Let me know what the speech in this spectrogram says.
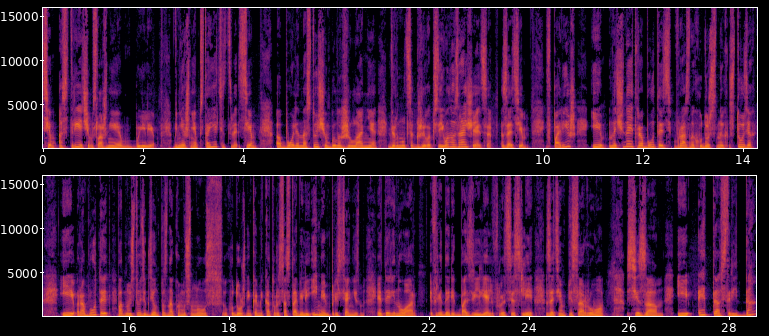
тем острее, чем сложнее были внешние обстоятельства, тем э, более настойчивым было желание вернуться к живописи живописи. И он возвращается затем в Париж и начинает работать в разных художественных студиях. И работает в одной студии, где он познакомился ну, с художниками, которые составили имя импрессионизма. Это Ренуар, Фредерик Базили, Альфред Сесли, затем Писаро, Сезанн. И эта среда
